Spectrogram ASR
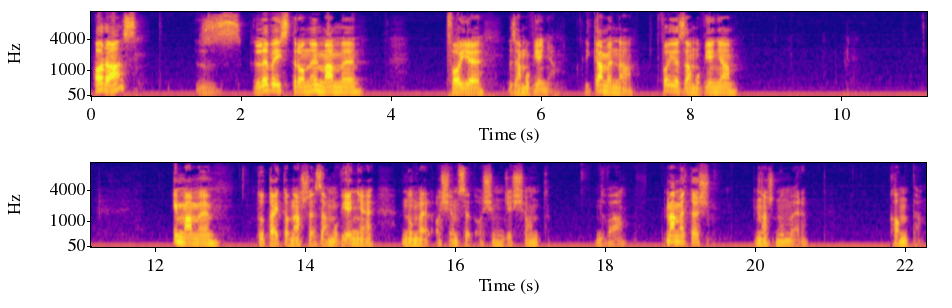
oraz z lewej strony mamy Twoje zamówienia. Klikamy na Twoje zamówienia i mamy tutaj to nasze zamówienie numer 882. Mamy też nasz numer konta.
